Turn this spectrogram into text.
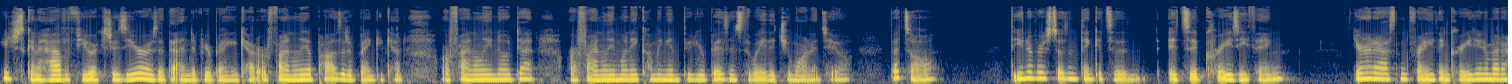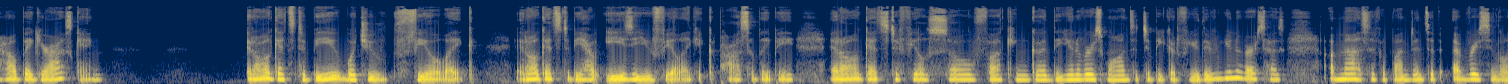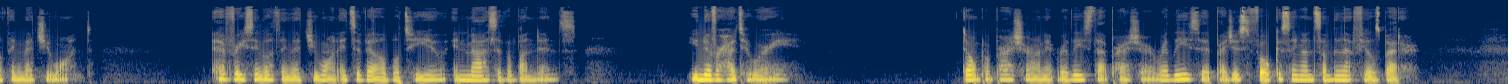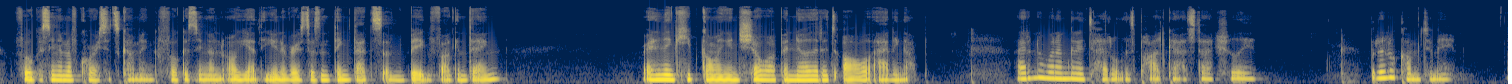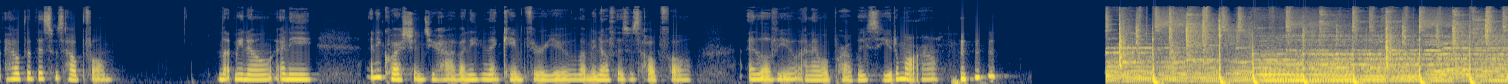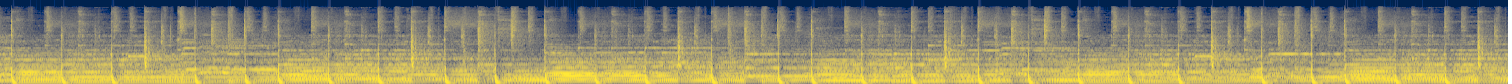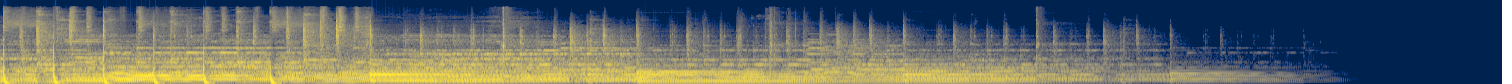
You're just going to have a few extra zeros at the end of your bank account, or finally a positive bank account, or finally no debt, or finally money coming in through your business the way that you wanted to. That's all. The universe doesn't think it's a it's a crazy thing. You're not asking for anything crazy no matter how big you're asking. It all gets to be what you feel like. It all gets to be how easy you feel like it could possibly be. It all gets to feel so fucking good. The universe wants it to be good for you. The universe has a massive abundance of every single thing that you want. Every single thing that you want, it's available to you in massive abundance. You never had to worry. Don't put pressure on it. Release that pressure. Release it by just focusing on something that feels better. Focusing on, of course, it's coming. Focusing on, oh, yeah, the universe doesn't think that's a big fucking thing. Right? And then keep going and show up and know that it's all adding up. I don't know what I'm going to title this podcast, actually, but it'll come to me. I hope that this was helpful. Let me know any any questions you have, anything that came through you. Let me know if this was helpful. I love you, and I will probably see you tomorrow.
